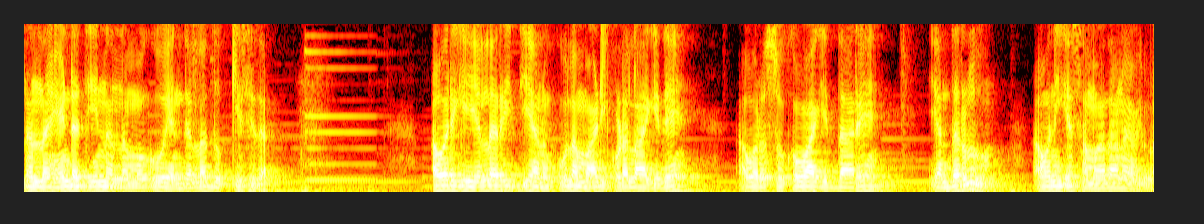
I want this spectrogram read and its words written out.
ನನ್ನ ಹೆಂಡತಿ ನನ್ನ ಮಗು ಎಂದೆಲ್ಲ ದುಃಖಿಸಿದ. ಅವರಿಗೆ ಎಲ್ಲ ರೀತಿಯ ಅನುಕೂಲ ಮಾಡಿಕೊಡಲಾಗಿದೆ, ಅವರು ಸುಖವಾಗಿದ್ದಾರೆ ಎಂದರೂ ಅವನಿಗೆ ಸಮಾಧಾನವಿಲ್ಲ.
